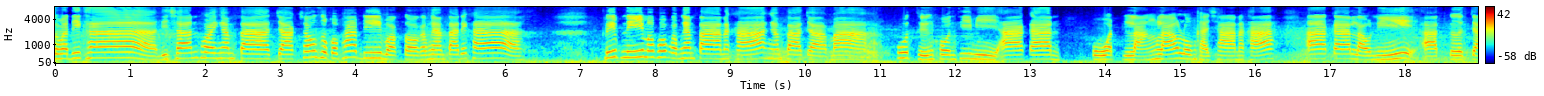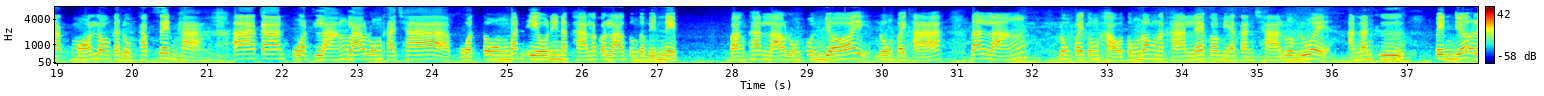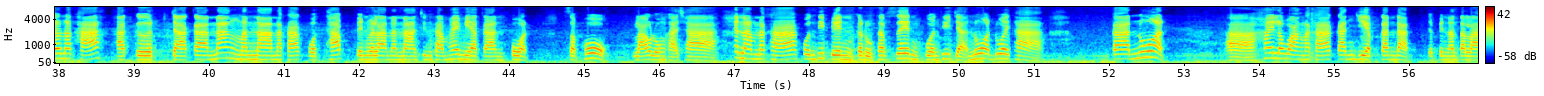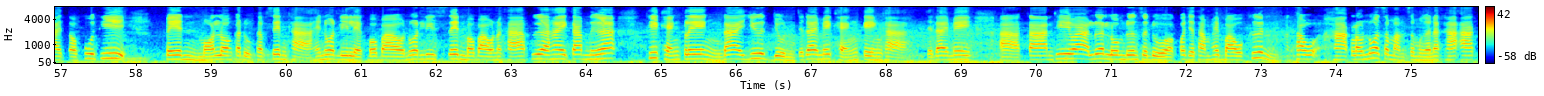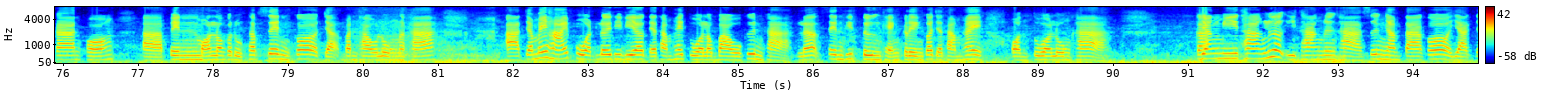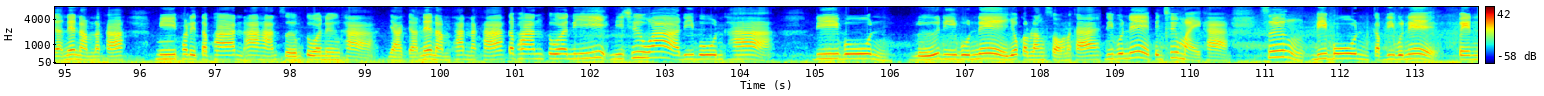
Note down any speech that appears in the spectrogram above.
สวัสดีค่ะ ดิฉันพลอยงามตาจากช่องสุขภาพดีบอกต่อกับงามตาด้วยค่ะ คลิปนี้มาพบกับงามตานะคะ งามตาจะมาพูดถึงคนที่มีอาการปวดหลังล้าวลงขาชานะคะ อาการเหล่านี้อาจเกิดจากหมอนรองกระดูกทับเส้นค่ะ อาการปวดหลังล้าวลงขาชา ปวดตรงบั้นเอวนี่นะคะ แล้วก็ล้าวตรงกระเบนเน็บ บางท่านล้าวลงก้นย้อย ลงไปขา ด้านหลัง ลงไปตรงเข่าตรงน่องนะคะ และก็มีอาการชาร่วมด้วย อันนั้นคือเป็นเยอะแล้วนะคะอาจเกิดจากการนั่งนานๆนะคะ กดทับเป็นเวลานานๆ จึงทำให้มีอาการปวดสะโพกล้าวลงขาชา แนะนำนะคะ คนที่เป็นกระดูกทับเส้นควรที่จะนวดด้วยค่ะ การนวด ให้ระวังนะคะ การเหยียบการดัดจะเป็นอันตรายต่อผู้ที่เป็นหมอนรองกระดูกทับเส้นค่ะ ให้นวดรีแลกเบาๆ นวดรีดเส้นเบาๆนะคะ เพื่อให้กล้ามเนื้อที่แข็งเกร็งได้ยืดหยุ่น จะได้ไม่แข็งเกร็งค่ะ จะได้ไม่อาการที่ว่าเลือดลมเดินสะดวกก็จะทำให้เบาขึ้นเขาหากเรานวดสม่ำเสมอนะคะ อาการของอเป็นหมอนรองกระดูกทับเส้นก็จะบรรเทาลงนะคะ อาจจะไม่หายปวดเลยทีเดียว แต่ทำให้ตัวเราเบาขึ้นค่ะ และเส้นที่ตึงแข็งเกร็งก็จะทำให้อ่อนตัวลงค่ะ ยังมีทางเลือกอีกทางหนึ่งค่ะ ซึ่งงามตาก็อยากจะแนะนำนะคะ มีผลิตภัณฑ์อาหารเสริมตัวหนึ่งค่ะ อยากจะแนะนำท่านนะคะผลิตภัณฑ์ตัวนี้มีชื่อว่าดีบูนค่ะ ดีบูนหรือดีบูเน่ยกกำลังสองนะคะ ดีบูเน่เป็นชื่อใหม่ค่ะ ซึ่งดีบูนกับดีบูเน่เป็น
